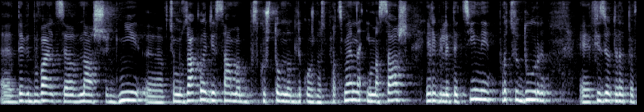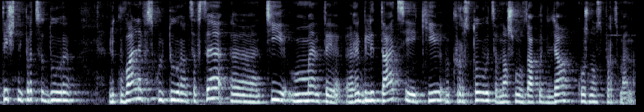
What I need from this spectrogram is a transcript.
е, де відбувається в наші дні е, в цьому закладі саме безкоштовно для кожного спортсмена і масаж, і реабілітаційні процедури, фізіотерапевтичні процедури, лікувальна фізкультура це все ті моменти реабілітації, які використовуються в нашому закладі для кожного спортсмена.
